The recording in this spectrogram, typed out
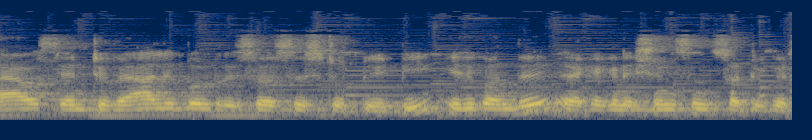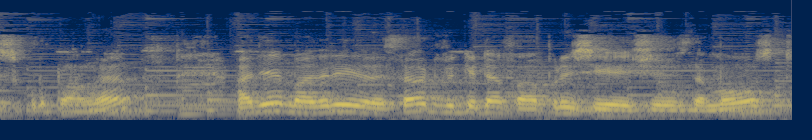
have sent valuable resources to BB இதுக்கு வந்து ரெக்கக்னிஷன்ஸ் சர்டிஃபிகேட்ஸ் கொடுப்பாங்க. அதே மாதிரி certificate of appreciations the most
